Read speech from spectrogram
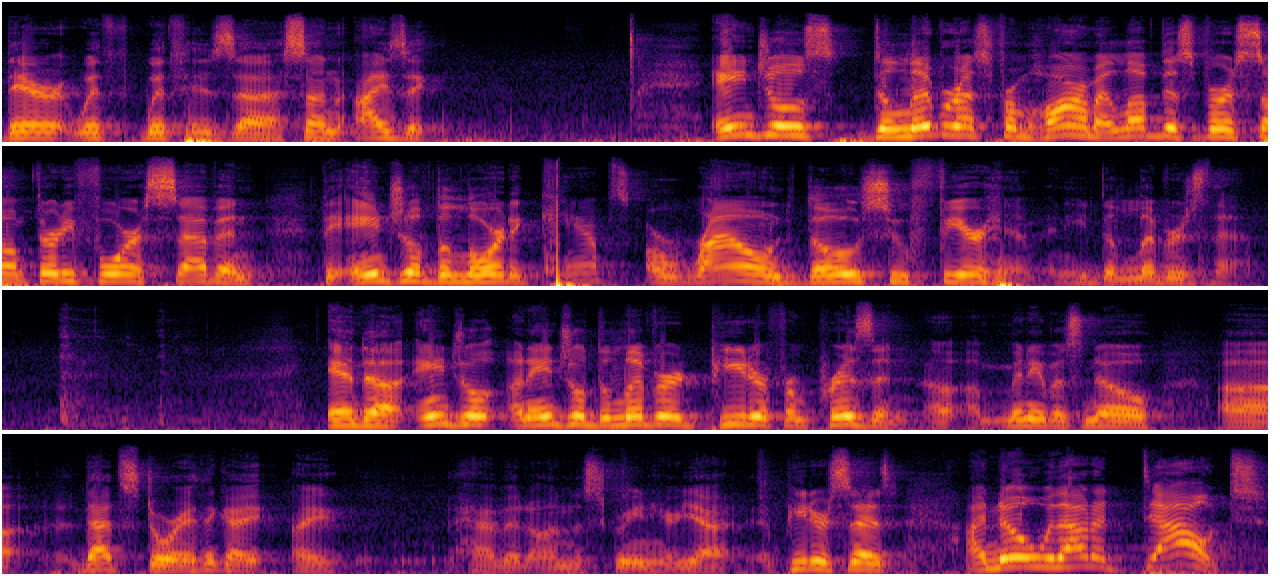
there with with his uh, son Isaac. Angels deliver us from harm. I love this verse, Psalm 34 7. The angel of the Lord encamps around those who fear him, and he delivers them. And uh, angel, an angel delivered Peter from prison. Uh, uh, many of us know uh, that story. I think I, I have it on the screen here. Yeah. Peter says, I know without a doubt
